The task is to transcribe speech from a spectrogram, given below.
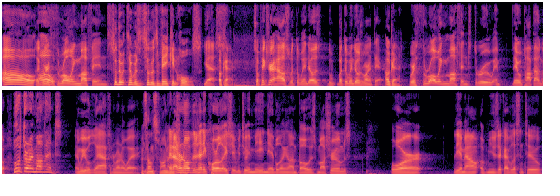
Oh, Like oh. we're throwing muffins. so there, there was so there was vacant holes. Yes. Okay. So picture a house with the windows, but the windows weren't there. Okay. We're throwing muffins through, and they would pop out and go, "Who's throwing muffins?" And we would laugh and run away. That sounds fun. And I don't know if there's any correlation between me nibbling on Bo's mushrooms or the amount of music I've listened to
